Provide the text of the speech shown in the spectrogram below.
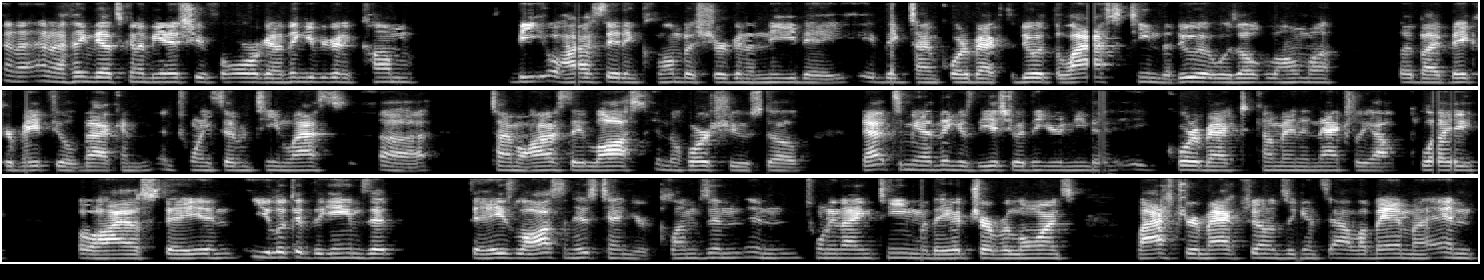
and, and I think that's going to be an issue for Oregon. I think if you're going to come beat Ohio State and Columbus, you're going to need a, a big time quarterback to do it. The last team to do it was Oklahoma, led by Baker Mayfield back in, in 2017, last uh, time Ohio State lost in the horseshoe. So that to me, I think is the issue. I think you're going to need a quarterback to come in and actually outplay Ohio State. And you look at the games that Hayes lost in his tenure, Clemson in 2019, where they had Trevor Lawrence. Last year, Mac Jones against Alabama. And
